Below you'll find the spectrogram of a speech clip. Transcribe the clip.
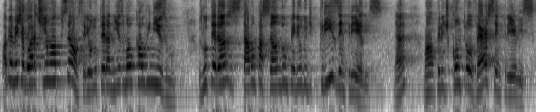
Obviamente agora tinha uma opção, seria o luteranismo ou o calvinismo. Os luteranos estavam passando um período de crise entre eles, né? um período de controvérsia entre eles,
